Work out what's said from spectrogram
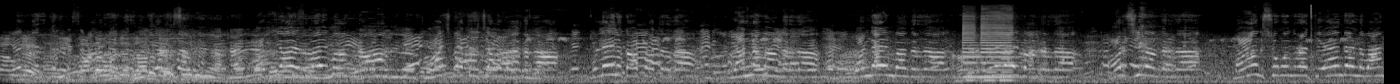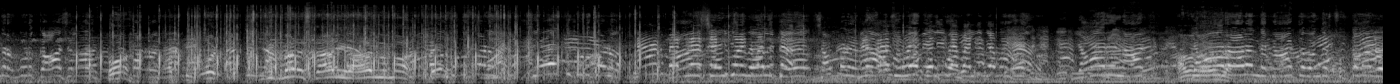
ஐயாயிரம் ரூபாய் வாங்கினா ஆஸ்பத்திரி செலவு வாங்குறதா பிள்ளைகளை காப்பாத்துறதா எண்ணெய் வாங்குறதா வெங்காயம் வாங்குறதா மிளகாய் வாங்குறதா அரிசி வாங்குறதா நாங்க சுதந்திரம் தேங்காய் எண்ணெய் வாங்குறது கூட காசு கொடுக்கணும். யாரும் நாட்டு யாராலும் இந்த நாட்டை வந்து சுத்தமா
